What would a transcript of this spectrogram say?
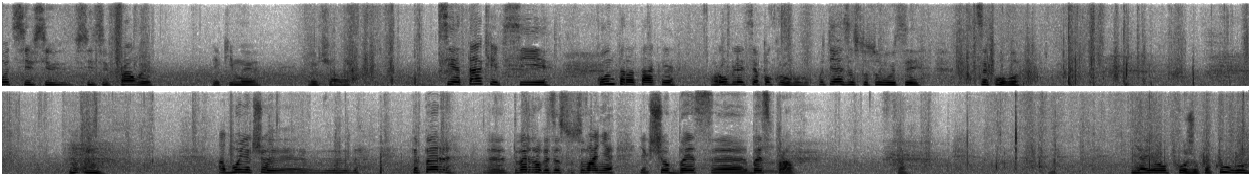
От всі, всі, всі ці вправи, які ми вивчали. Всі атаки, всі контратаки робляться по кругу. От я і застосовую це, це коло. Або якщо е, тепер, е, тепер друге застосування, якщо без, е, без вправ. Я його обходжу по кругу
